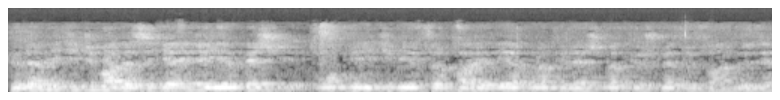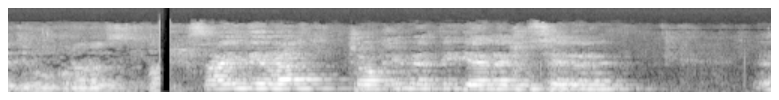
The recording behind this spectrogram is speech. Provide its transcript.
Gündemin ikinci maddesi gereğince 25-11-2024 tarihinde yapılan birleşme görüşme tutanın özeti okunarak Sayın Divan, çok kıymetli genel üyelerim, eee,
